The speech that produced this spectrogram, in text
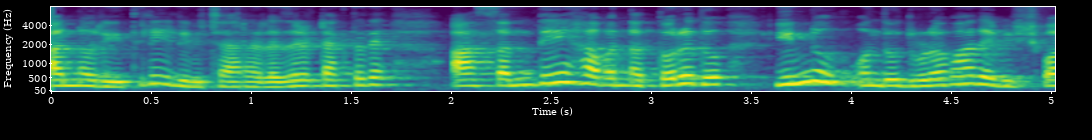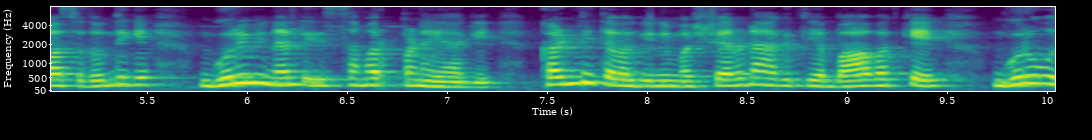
ಅನ್ನೋ ರೀತಿಯಲ್ಲಿ ಇಲ್ಲಿ ವಿಚಾರ ರೆಸಲ್ಟ್ ಆಗ್ತದೆ ಆ ಸಂದೇಹವನ್ನು ತೊರೆದು ಇನ್ನೂ ಒಂದು ದೃಢವಾದ ವಿಶ್ವಾಸದೊಂದಿಗೆ ಗುರುವಿನಲ್ಲಿ ಸಮರ್ಪಣೆಯಾಗಿ, ಖಂಡಿತವಾಗಿ ನಿಮ್ಮ ಶರಣಾಗತಿಯ ಭಾವಕ್ಕೆ ಗುರುವು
